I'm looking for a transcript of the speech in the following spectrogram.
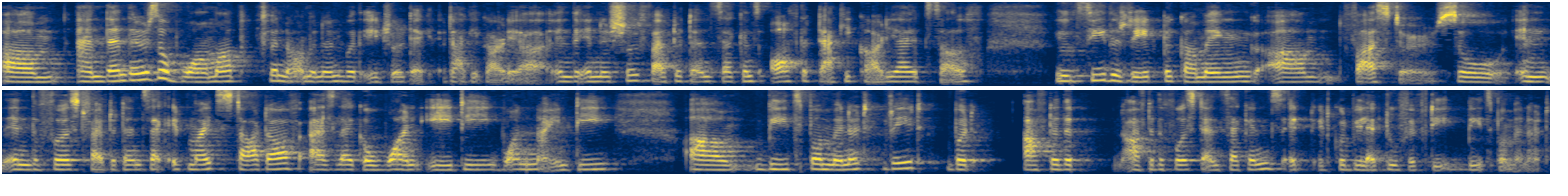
Um, and then there's a warm-up phenomenon with atrial tachycardia. In the initial five to 10 seconds of the tachycardia itself, you'll see the rate becoming um, faster. So in, in the first five to 10 seconds, it might start off as like a 180, 190 um, beats per minute rate, but after the after the first 10 seconds, it, it could be like 250 beats per minute.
